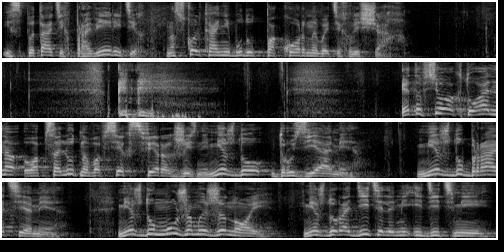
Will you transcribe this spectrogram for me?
испытать их, проверить их, насколько они будут покорны в этих вещах. Это все актуально абсолютно во всех сферах жизни. Между друзьями, между братьями, между мужем и женой, между родителями и детьми,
